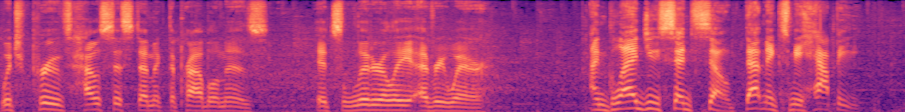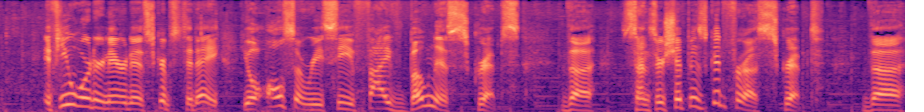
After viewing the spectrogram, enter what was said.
which proves how systemic the problem is. It's literally everywhere. I'm glad you said so. That makes me happy. If you order narrative scripts today, you'll also receive five bonus scripts. The censorship is good for us script, the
